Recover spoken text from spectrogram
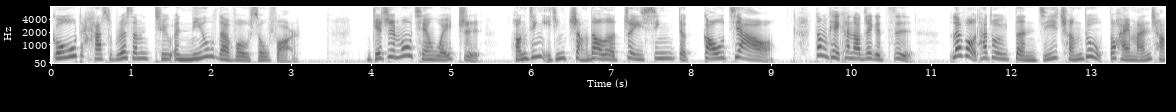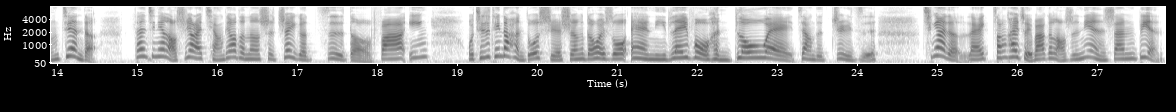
：Gold has risen to a new level so far。截至目前为止，黄金已经涨到了最新的高价哦。那我们可以看到这个字 level，它作为等级、程度都还蛮常见的。但今天老师要来强调的呢，是这个字的发音。我其实听到很多学生都会说：“哎，你 level 很 low 哎。”这样的句子，亲爱的，来张开嘴巴跟老师念三遍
